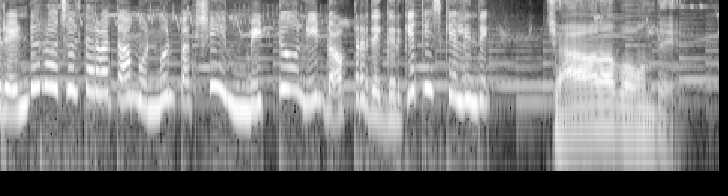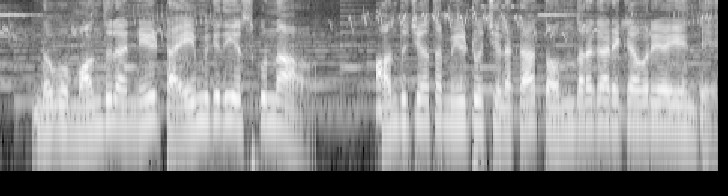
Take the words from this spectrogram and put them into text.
రెండు రోజుల తర్వాత మున్మున్ పక్షి మిట్టుని డాక్టర్ దగ్గరికి తీసుకెళ్ళింది. చాలా బాగుంది. నువ్వు మందులన్నీ టైంకి తీసుకున్నావు. అందుచేత మీటు చిలక తొందరగా రికవరీ అయ్యింది.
